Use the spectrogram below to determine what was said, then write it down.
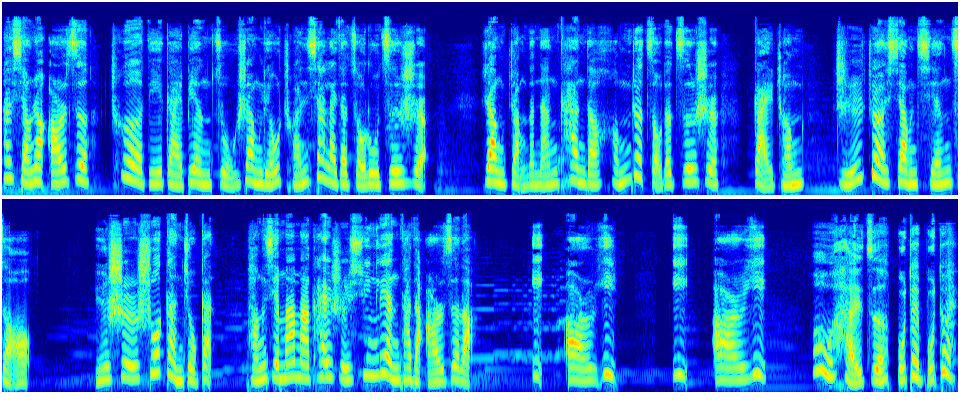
他想让儿子彻底改变祖上流传下来的走路姿势，让长得难看的横着走的姿势改成直着向前走。于是说干就干，螃蟹妈妈开始训练他的儿子了。一、二、一，一、二、一。哦，孩子，不对不对，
